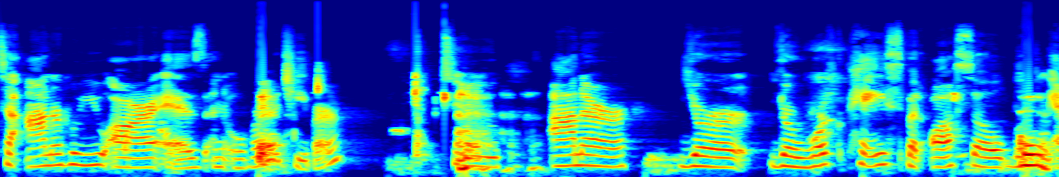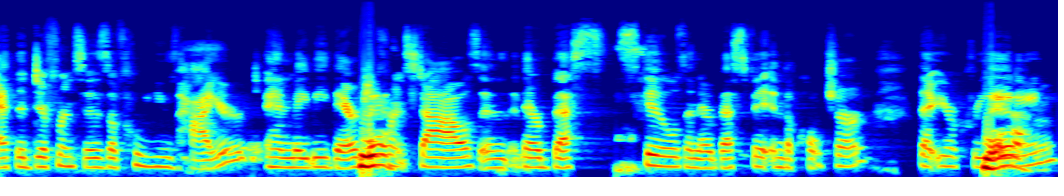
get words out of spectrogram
to honor who you are as an overachiever to honor your your work pace but also looking at the differences of who you've hired and maybe their different styles and their best skills and their best fit in the culture that you're creating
